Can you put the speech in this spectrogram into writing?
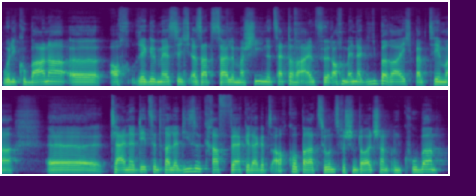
wo die Kubaner äh, auch regelmäßig Ersatzteile, Maschinen etc. einführen, auch im Energiebereich beim Thema äh, kleine dezentrale Dieselkraftwerke. Da gibt es auch Kooperationen zwischen Deutschland und Kuba.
